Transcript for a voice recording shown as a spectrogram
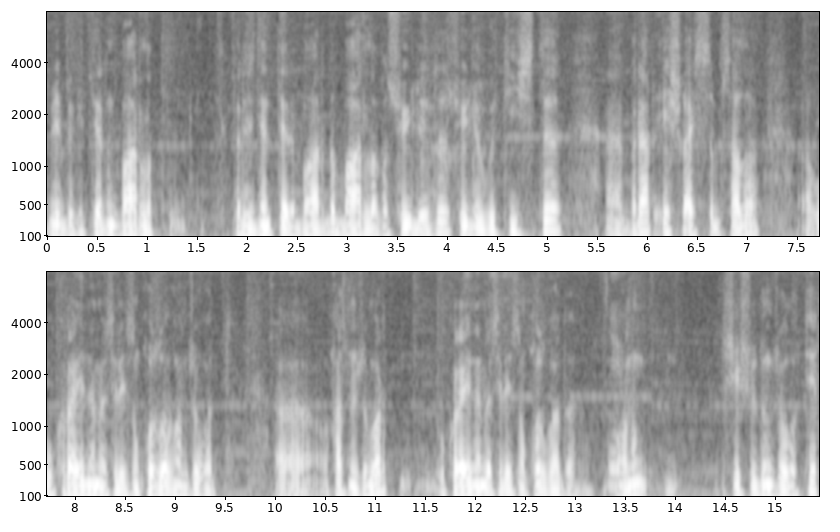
мемлекеттерінің барлық президенттері барды барлығы сөйледі сөйлеуге тиісті бірақ ешқайсысы мысалы украина мәселесін қозғаған жоқ еді. Ә, қасым жомарт украина мәселесін қозғады. Иә. оның шешудің жолы тек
